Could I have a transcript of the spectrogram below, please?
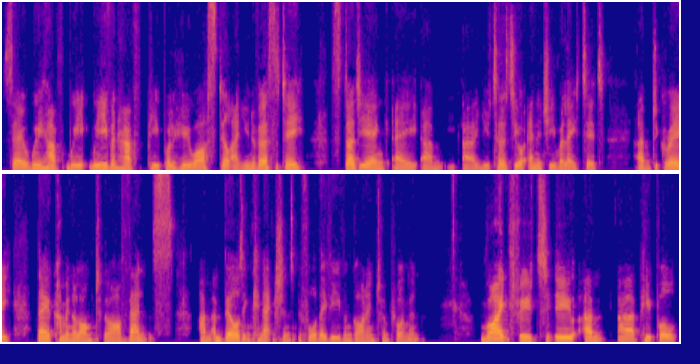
So we have we we even have people who are still at university studying a, um, a utility or energy related um, degree. They are coming along to our events um, and building connections before they've even gone into employment right through to um, uh, people,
